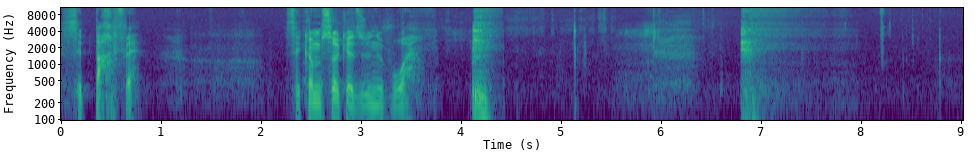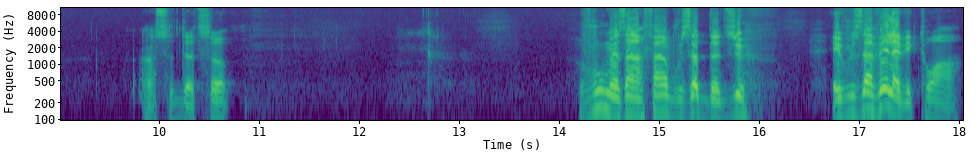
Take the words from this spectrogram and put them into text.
c'est parfait. C'est comme ça que Dieu nous voit. Ensuite de ça, vous, mes enfants, vous êtes de Dieu et vous avez la victoire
